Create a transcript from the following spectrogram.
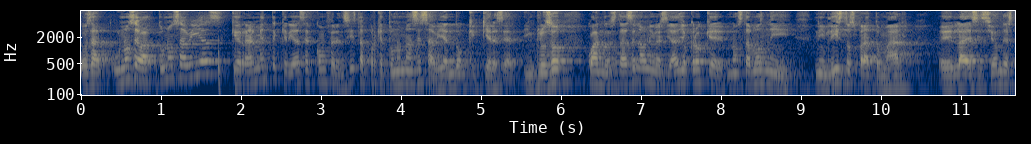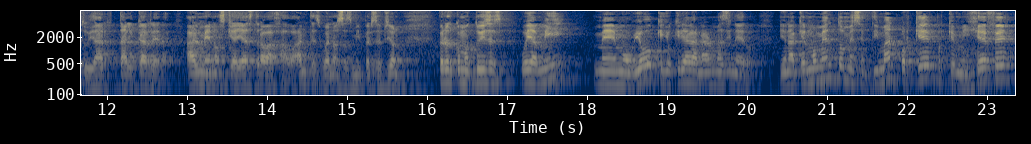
o sea, uno se va, tú no sabías que realmente querías ser conferencista porque tú no naces sabiendo qué quieres ser. Incluso cuando estás en la universidad, yo creo que no estamos ni, ni listos para tomar eh, la decisión de estudiar tal carrera, al menos que hayas trabajado antes. Bueno, esa es mi percepción. Pero como tú dices, güey, a mí me movió que yo quería ganar más dinero. Y en aquel momento me sentí mal. ¿Por qué? Porque mi jefe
